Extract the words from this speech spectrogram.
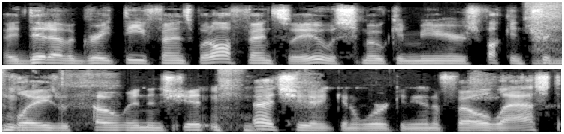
They did have a great defense, but offensively, it was smoke and mirrors, fucking trick plays with Cohen and shit. That shit ain't going to work in the NFL last.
